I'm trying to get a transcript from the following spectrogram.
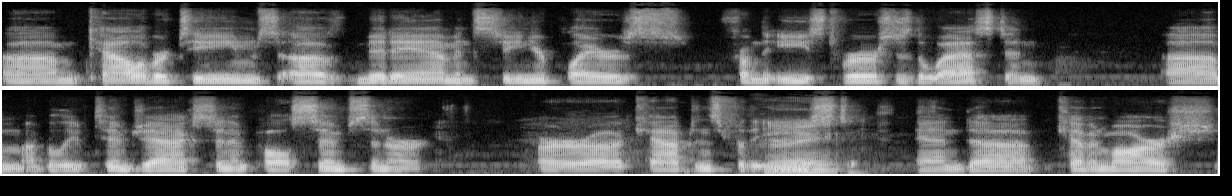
um, caliber teams of mid am and senior players from the East versus the West, and um, I believe Tim Jackson and Paul Simpson are are uh, captains for the right. East, and uh, Kevin Marsh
